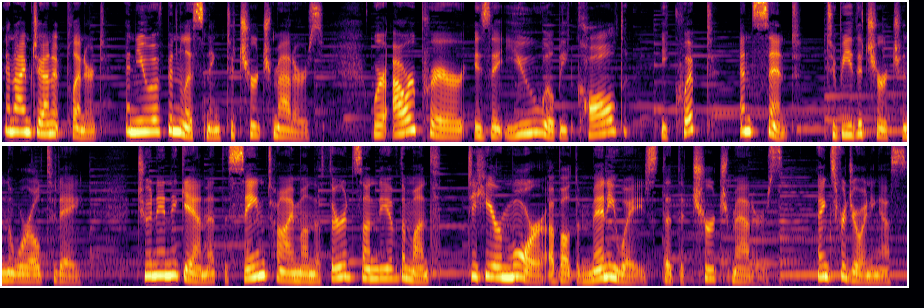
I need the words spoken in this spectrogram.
And I'm Janet Plenert, and you have been listening to Church Matters, where our prayer is that you will be called, equipped, and sent to be the church in the world today. Tune in again at the same time on the third Sunday of the month to hear more about the many ways that the church matters. Thanks for joining us.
